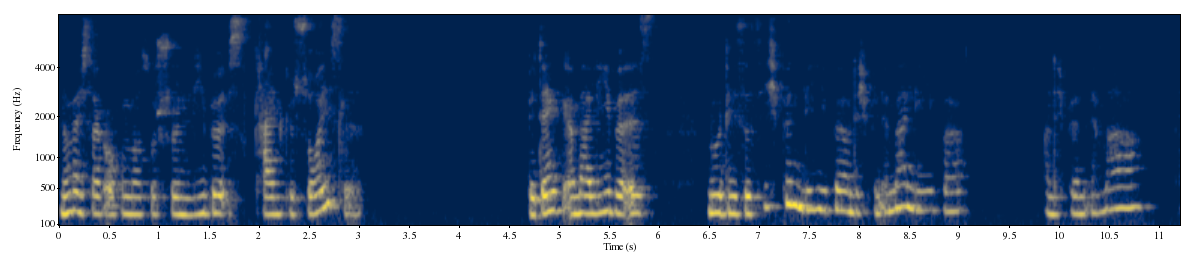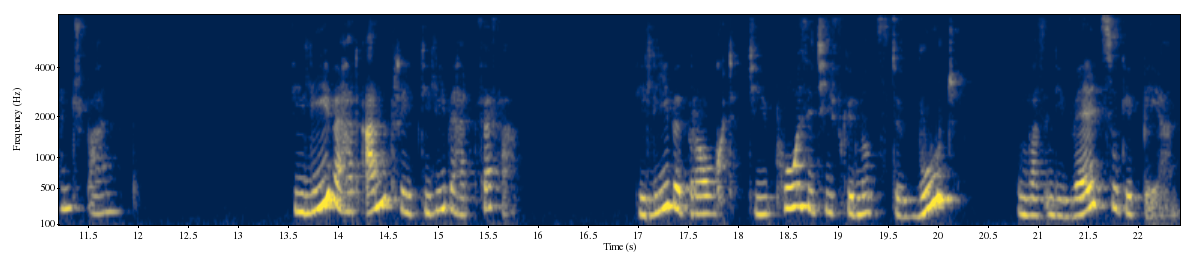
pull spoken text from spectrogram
Ne, weil ich sage auch immer so schön, Liebe ist kein Gesäusel. Wir denken immer, Liebe ist nur dieses Ich bin Liebe und ich bin immer Liebe und ich bin immer entspannt. Die Liebe hat Antrieb, die Liebe hat Pfeffer. Die Liebe braucht die positiv genutzte Wut, um was in die Welt zu gebären.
